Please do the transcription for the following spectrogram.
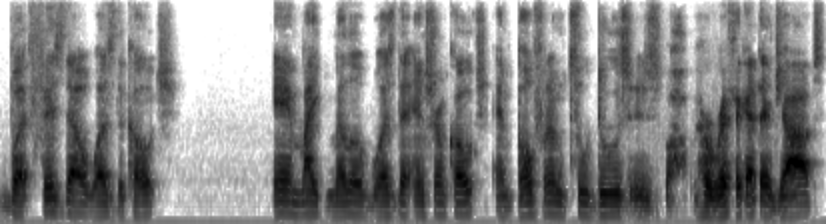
but Fizdale was the coach, and Mike Miller was the interim coach, and both of them two dudes is horrific at their jobs.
